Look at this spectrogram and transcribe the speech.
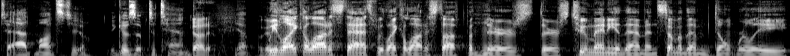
to add mods to. It goes up to 10. Got it. Yep. We like a lot of stats. We like a lot of stuff, Mm-hmm. but there's there's too many of them, and some of them don't really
